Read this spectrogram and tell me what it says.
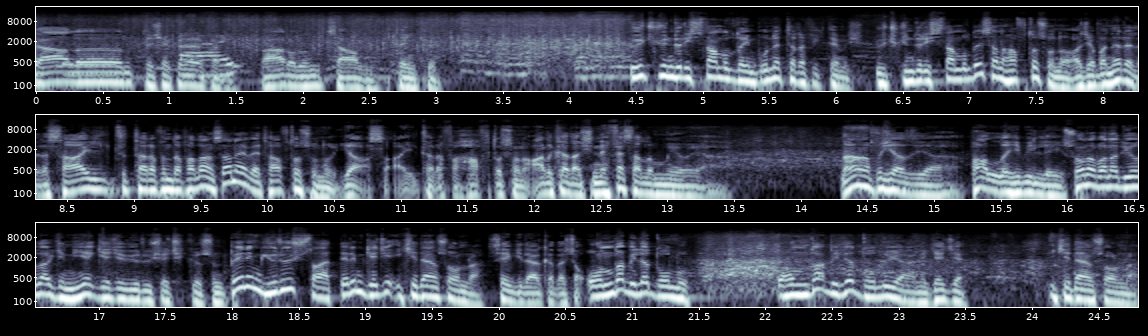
Sağ olun. Teşekkürler Bye. efendim. Var olun. Sağ olun. Thank you. Üç gündür İstanbul'dayım. Bu ne trafik demiş. Üç gündür İstanbul'daysan hafta sonu. Acaba nerelere? Sahil tarafında falansan evet hafta sonu. Ya sahil tarafı hafta sonu. Arkadaş nefes alınmıyor ya. Ne yapacağız ya? Vallahi billahi. Sonra bana diyorlar ki niye gece yürüyüşe çıkıyorsun? Benim yürüyüş saatlerim gece 2'den sonra sevgili arkadaşlar. Onda bile dolu. Onda bile dolu yani gece. 2'den sonra.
